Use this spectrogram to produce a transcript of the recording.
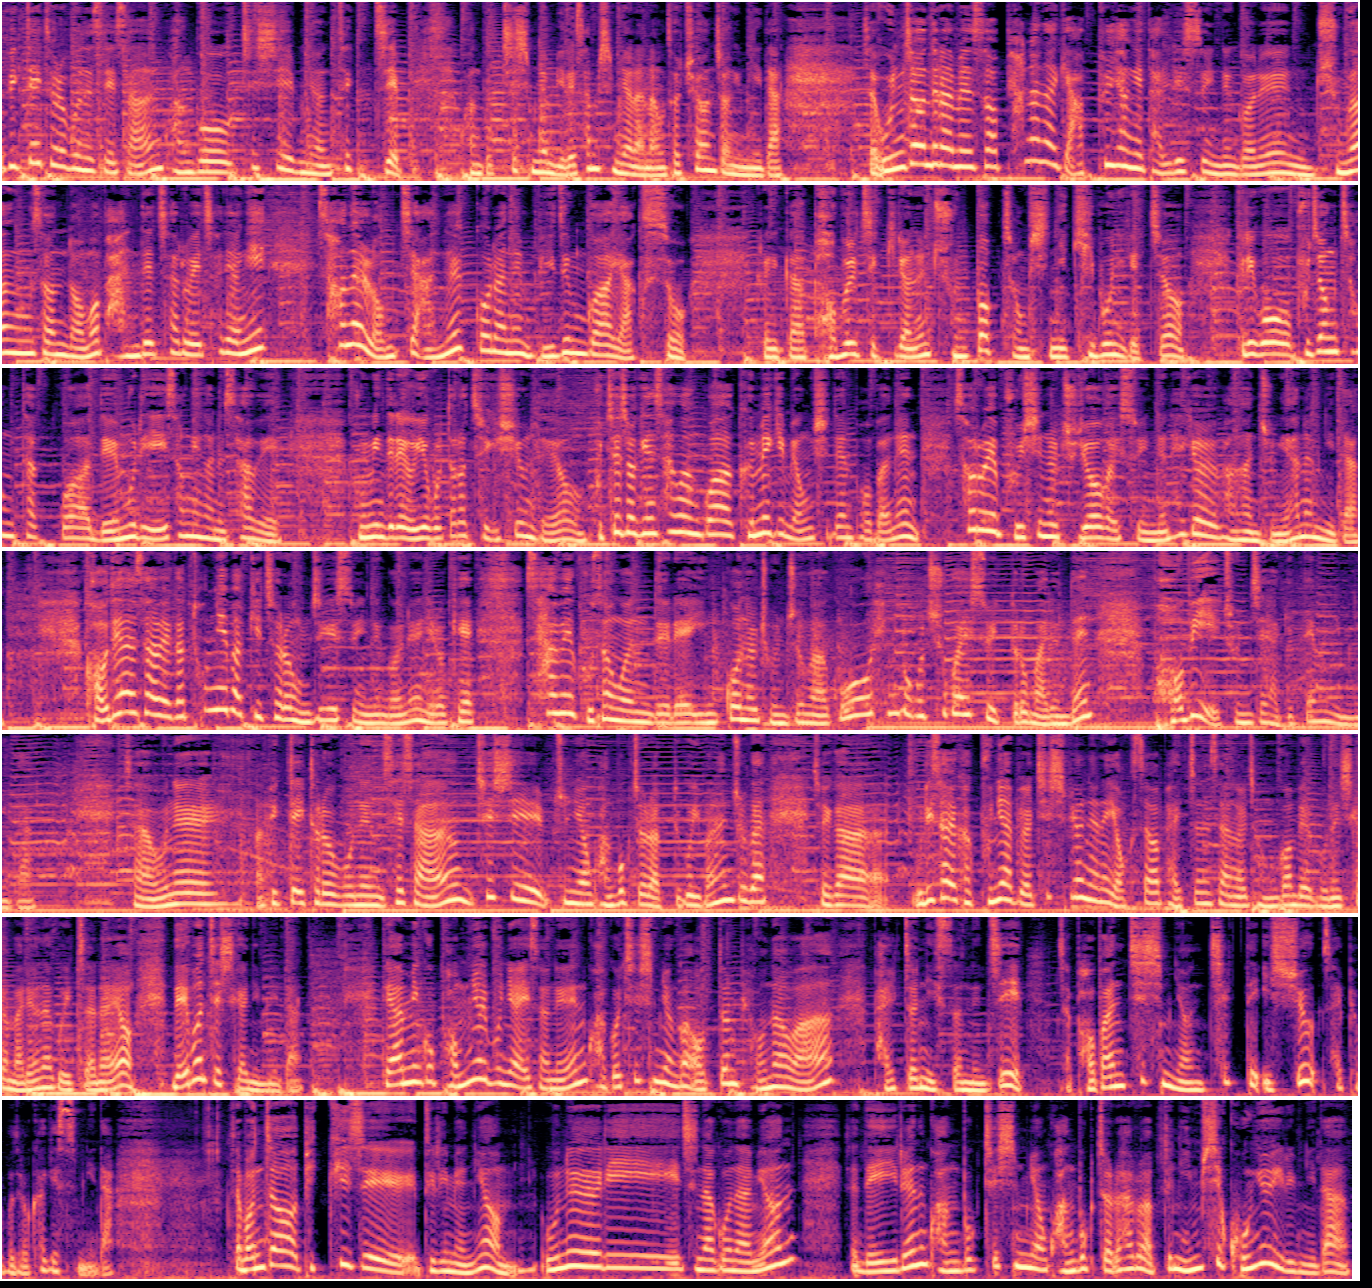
빅데이터로 보는 세상 광복 70년 특집 광복 70년 미래 30년 아나운서 최원정입니다. 자, 운전을 하면서 편안하게 앞을 향해 달릴 수 있는 거는 중앙선 넘어 반대 차로의 차량이 선을 넘지 않을 거라는 믿음과 약속. 그러니까 법을 지키려는 준법 정신이 기본이겠죠. 그리고 부정청탁과 뇌물이 성행하는 사회. 국민들의 의욕을 떨어뜨리기 쉬운데요. 구체적인 상황과 금액이 명시된 법안은 서로의 불신을 줄여갈 수 있는 해결 방안 중의 하나입니다. 거대한 사회가 톱니바퀴처럼 움직일 수 있는 거는 이렇게 사회 구성원들의 인권을 존중하고 행복을 추구할 수 있도록 마련된 법이 존재하기 때문입니다. 자, 오늘 빅데이터로 보는 세상 70주년 광복절 앞두고 이번 한 주간 저희가 우리 사회 각 분야별 70여 년의 역사와 발전상을 점검해 보는 시간 마련하고 있잖아요. 네 번째 시간입니다. 대한민국 법률 분야에서는 과거 70년간 어떤 변화와 발전이 있었는지 자, 법안 70년 7대 이슈 살펴보도록 하겠습니다. 자, 먼저 빅퀴즈 드리면요. 오늘이 지나고 나면 내일은 광복 70년 광복절을 하루 앞둔 임시 공휴일입니다.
